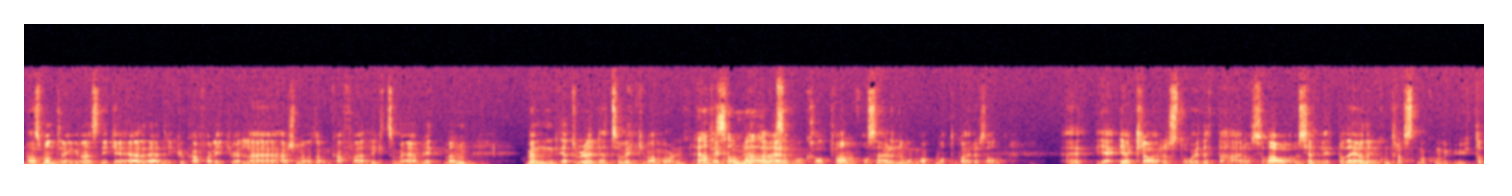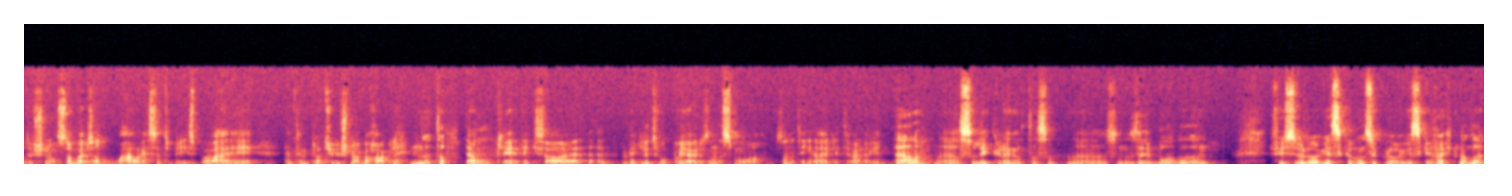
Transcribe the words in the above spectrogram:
Altså Man trenger jo nesten ikke Jeg, jeg drikker jo kaffe allikevel eh, her som en sånn kaffeaddikt som jeg er blitt, men, men jeg tror det er den som vekker meg om morgenen. Ja, At jeg samme kommer inn her der, også. og kaldt vann, og så er det noe med å på en måte bare sånn jeg, jeg klarer å stå i dette her også, da, og, og kjenne litt på det. Og den kontrasten med å komme ut av dusjen også. Bare sånn Wow, jeg setter pris på å være i en temperatur som er behagelig. Nettopp. Det er ordentlig digg. Så jeg jeg har veldig tro på å gjøre sånne små sånne ting der litt i hverdagen. Ja da, jeg også liker den godt, altså. Det er som du sier, både den fysiologiske og den psykologiske effekten av det.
